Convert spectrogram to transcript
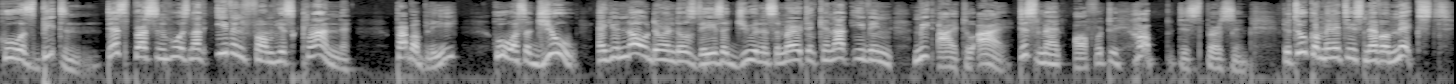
who was beaten. This person who is not even from his clan, probably, who was a Jew. And you know, during those days, a Jew and a Samaritan cannot even meet eye to eye. This man offered to help this person. The two communities never mixed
